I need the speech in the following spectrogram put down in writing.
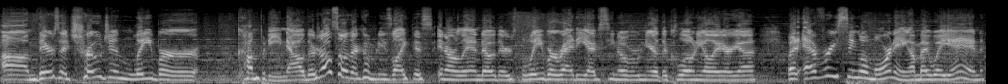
um, there's a Trojan labor company. Now, there's also other companies like this in Orlando. There's Labor Ready, I've seen over near the colonial area. But every single morning on my way in,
